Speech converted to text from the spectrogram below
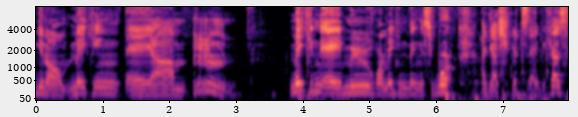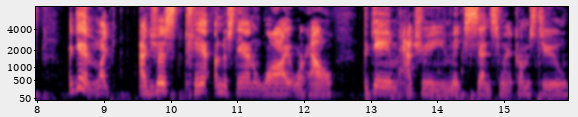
you know making a um making a move or making things work i guess you could say. Because again like i just can't understand why or how the game actually makes sense when it comes to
